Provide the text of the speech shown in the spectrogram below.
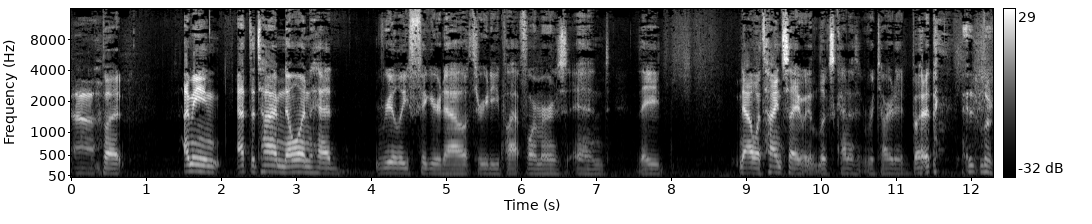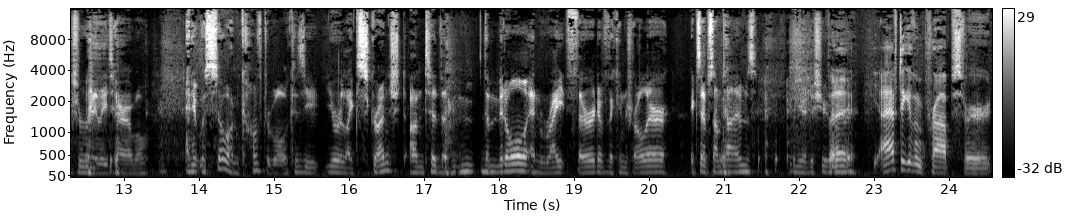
Uh, But I mean, at the time, no one had really figured out 3D platformers, and they now with hindsight, it looks kind of retarded. But It looks really terrible, and it was so uncomfortable because you you were like scrunched onto the the middle and right third of the controller, except sometimes when you had to shoot. but. I, I have to give them props for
